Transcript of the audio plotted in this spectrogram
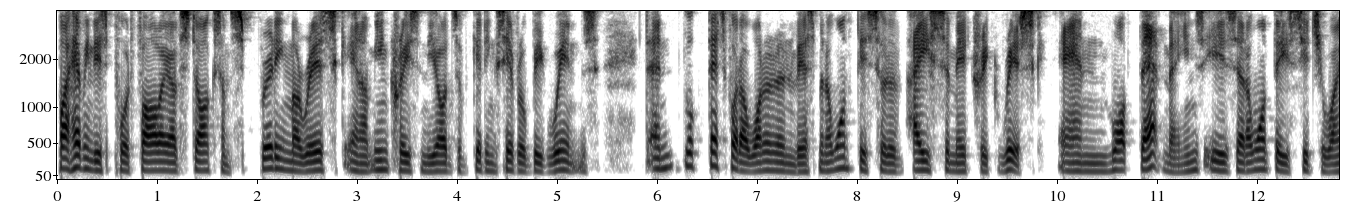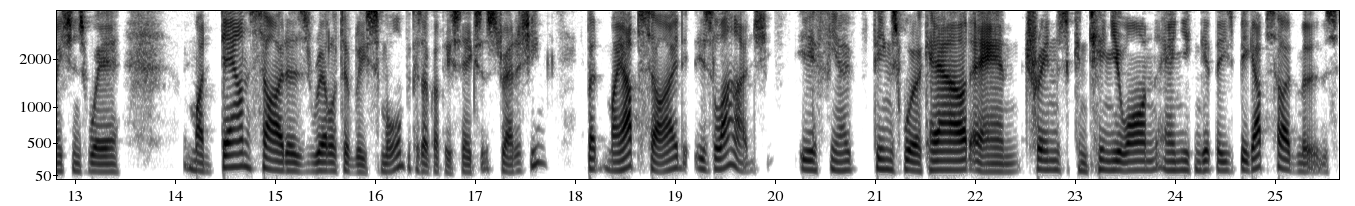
by having this portfolio of stocks, I'm spreading my risk and I'm increasing the odds of getting several big wins. And look, that's what I want in an investment. I want this sort of asymmetric risk. And what that means is that I want these situations where my downside is relatively small because I've got this exit strategy, but my upside is large. If you know things work out and trends continue on and you can get these big upside moves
